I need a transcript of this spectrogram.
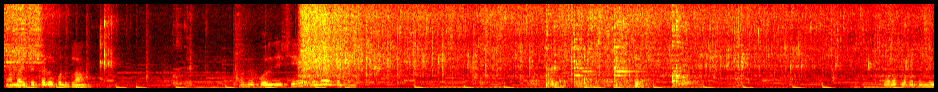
சாம்பார் வச்சு கருவு போட்டுக்கலாம். அது பொரிஞ்சிச்சு வெங்காயம் போட்டுக்கலாம். கருவேப்பிலை கொத்தமல்லி.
